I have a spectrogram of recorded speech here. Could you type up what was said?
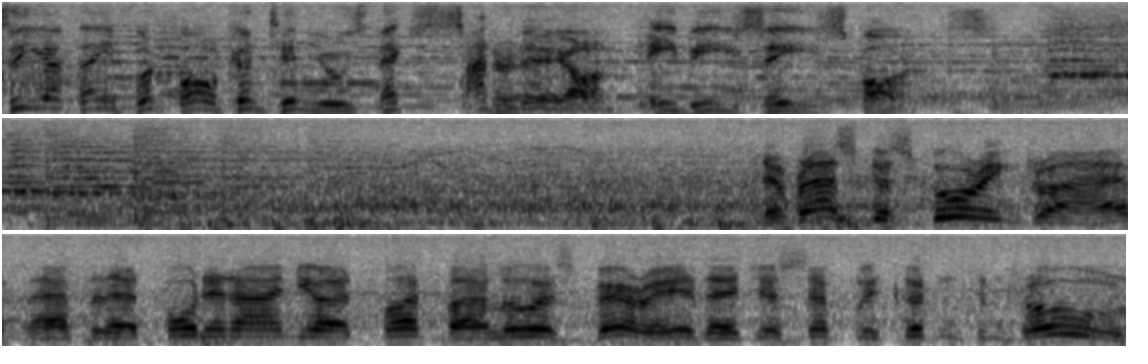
CFA football continues next Saturday on ABC Sports. Nebraska scoring drive after that 49-yard punt by Lewis Berry. They just simply couldn't control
